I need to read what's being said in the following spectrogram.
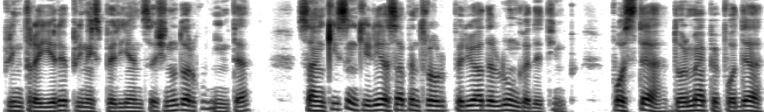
prin trăire, prin experiență și nu doar cu mintea, s-a închis în chiria sa pentru o perioadă lungă de timp. Postea, dormea pe podea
